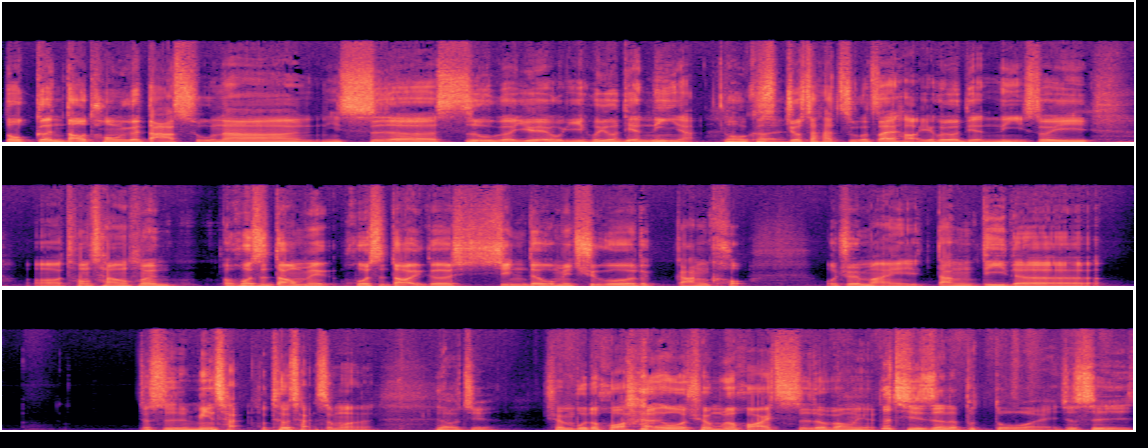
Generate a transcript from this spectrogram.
都跟到同一个大厨，那你吃了四五个月也会有点腻啊。OK，就算他煮的再好，也会有点腻，所以呃，通常会。或是到美，或是到一个新的我没去过的港口，我就会买当地的，就是名产或特产什么的。了解，全部都花，我全部都花在吃的方面。那其实真的不多哎、欸，就是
